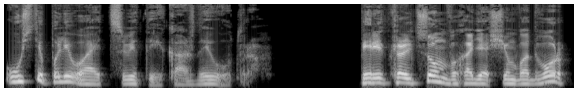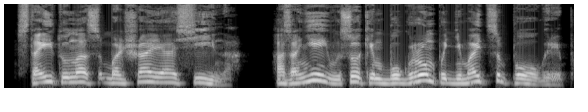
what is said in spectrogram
Устья поливает цветы каждое утро. Перед крыльцом, выходящим во двор, стоит у нас большая осина, а за ней высоким бугром поднимается погреб.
